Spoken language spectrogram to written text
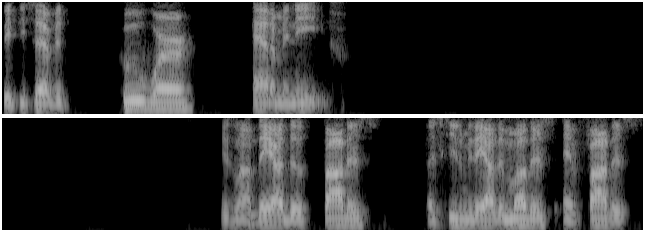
57. Who were Adam and Eve? Islam. They are the fathers, excuse me, they are the mothers and fathers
